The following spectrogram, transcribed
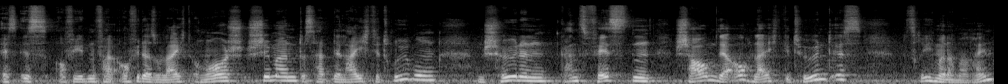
Es ist auf jeden Fall auch wieder so leicht orange schimmernd. Es hat eine leichte Trübung, einen schönen, ganz festen Schaum, der auch leicht getönt ist. Das riechen wir doch mal rein.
